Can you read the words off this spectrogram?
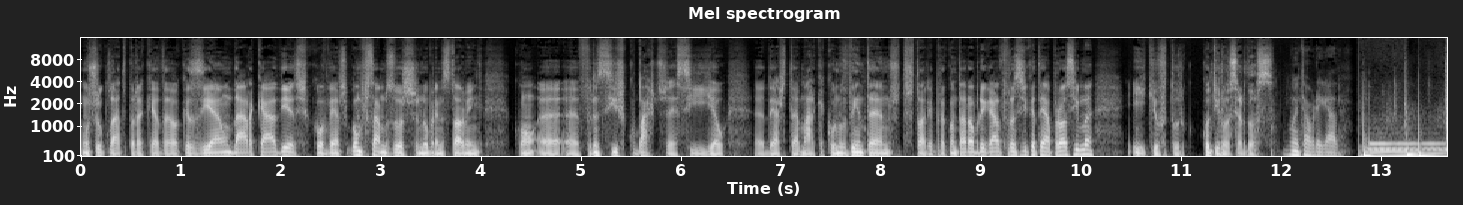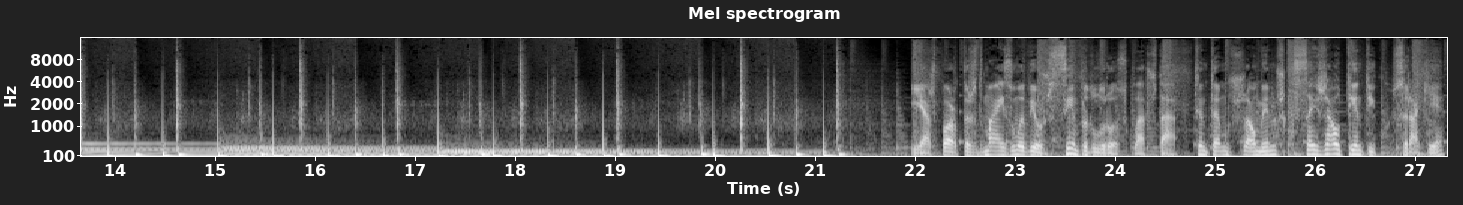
Um chocolate para cada ocasião. Da Arcádias, conversamos hoje no brainstorming com uh, Francisco Bastos, é CEO desta marca com 90 anos de história para contar. Obrigado, Francisco. Até à próxima e que o futuro continue a ser doce. Muito obrigado. E às portas de mais um adeus, sempre doloroso, claro está. Tentamos ao menos que seja autêntico. Será que é?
